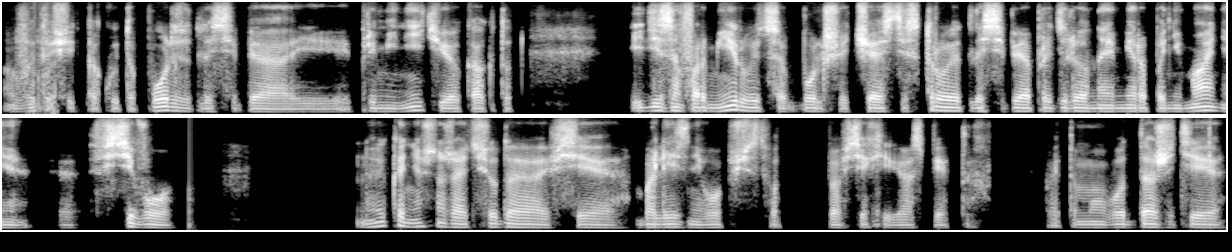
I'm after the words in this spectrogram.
вытащить какую-то пользу для себя и применить ее как-то, и дезинформируется большей части, строит для себя определенное миропонимание э, всего. Ну и, конечно же, отсюда все болезни в обществе во всех ее аспектах. Поэтому вот даже те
